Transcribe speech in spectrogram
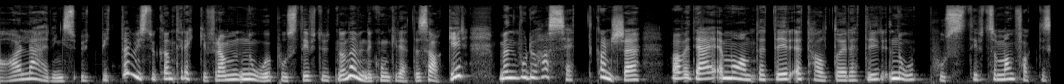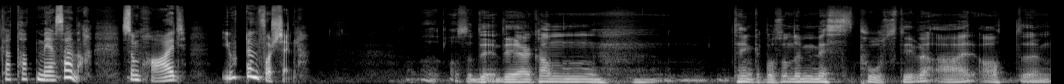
av læringsutbytte, hvis du kan trekke fram noe positivt uten å nevne konkrete saker, men hvor du har sett kanskje, hva vet jeg, en måned etter, et halvt år etter, noe positivt som man faktisk har tatt med seg, da, som har gjort en forskjell? Altså det, det jeg kan tenke på som det mest positive, er at um,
